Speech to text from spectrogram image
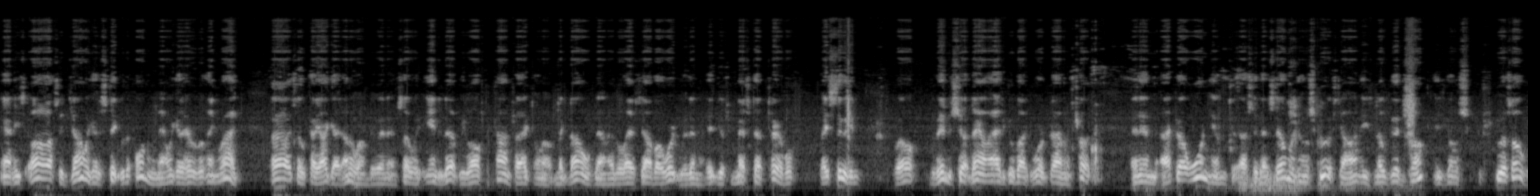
and he said, "Oh, I said, John, we got to stick with the formula now. We got to have everything right." Oh, it's okay. I got. It. I know what I'm doing. And so he ended up. We lost the contract on a McDonald's down there. The last job I worked with him, it just messed up terrible. They sued him. Well, the business shut down. I had to go back to work driving a truck. And then after I warned him, I said, that Selma's going to screw us, John. He's no good drunk. He's going to screw us over.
